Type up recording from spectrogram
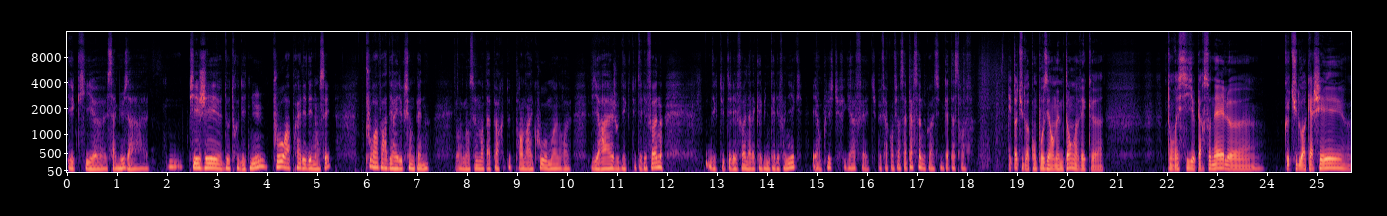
et qui euh, s'amusent à piéger d'autres détenus pour après les dénoncer, pour avoir des réductions de peine. Donc non seulement tu as peur de te prendre un coup au moindre virage ou dès que tu téléphones, dès que tu téléphones à la cabine téléphonique, et en plus tu fais gaffe, et tu peux faire confiance à personne, quoi. C'est une catastrophe. Et toi, tu dois composer en même temps avec euh, ton récit personnel euh, que tu dois cacher. euh.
